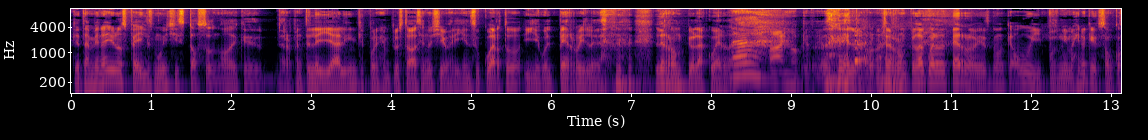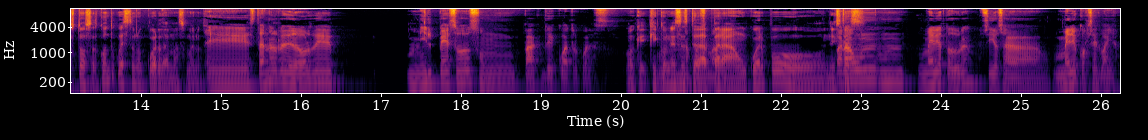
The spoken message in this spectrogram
Que también hay unos fails muy chistosos, ¿no? De que de repente leía a alguien que, por ejemplo, estaba haciendo shibari en su cuarto y llegó el perro y le, le rompió la cuerda. Ah, Ay, no, qué feo. le, ro- le rompió la cuerda al perro y es como que, uy, pues me imagino que son costosas. ¿Cuánto cuesta una cuerda más o menos? Eh, están alrededor de mil pesos un pack de cuatro cuerdas. Ok, que con esas te da para un cuerpo o necesitas, Para un, un media atadura, sí, o sea, medio corset, vaya.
